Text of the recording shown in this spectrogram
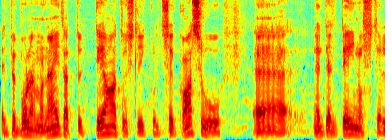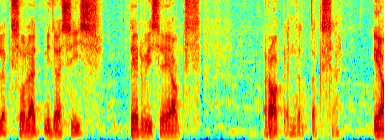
et peab olema näidatud teaduslikult see kasu äh, nendel teenustel, eks ole, et mida siis tervise heaks rakendatakse ja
